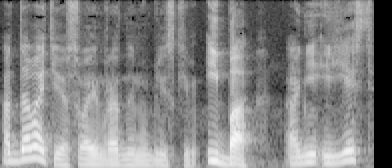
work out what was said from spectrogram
отдавайте ее своим родным и близким. Ибо они и есть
